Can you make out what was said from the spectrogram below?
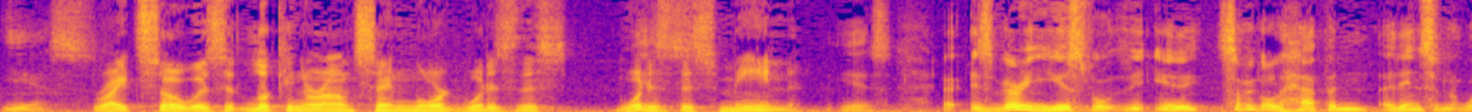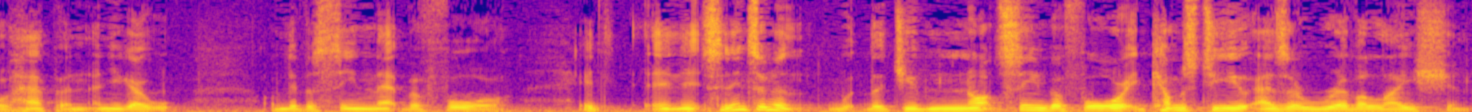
Yes. Right. So is it looking around saying, Lord, what is this? What yes. does this mean? Yes, uh, it's very useful. You know, something will happen, an incident will happen, and you go, I've never seen that before. It, and it's an incident that you've not seen before. It comes to you as a revelation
